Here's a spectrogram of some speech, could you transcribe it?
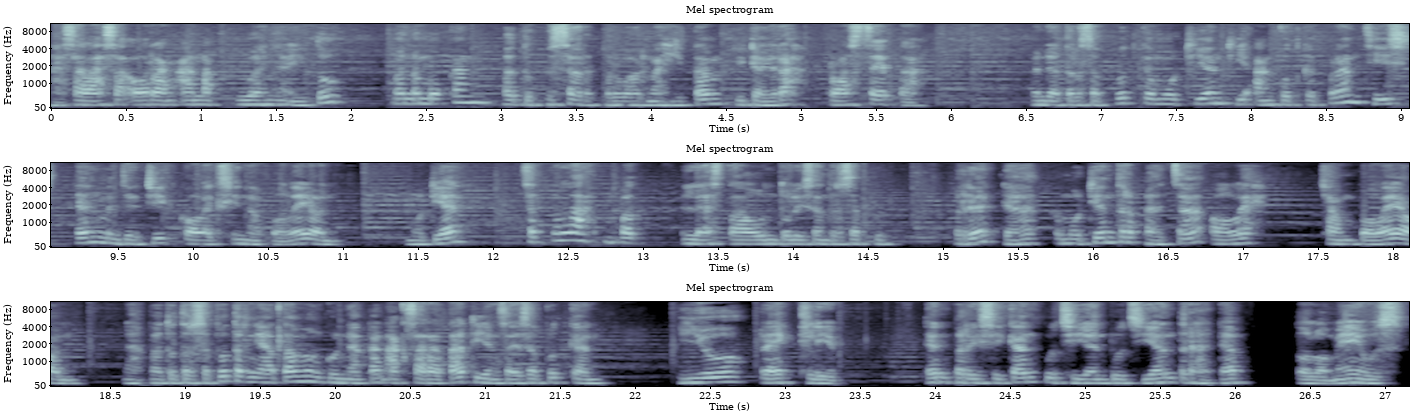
Nah, salah seorang anak buahnya itu menemukan batu besar berwarna hitam di daerah Rosetta. Benda tersebut kemudian diangkut ke Prancis dan menjadi koleksi Napoleon. Kemudian, setelah 14 tahun tulisan tersebut berada, kemudian terbaca oleh Champoleon. Nah, batu tersebut ternyata menggunakan aksara tadi yang saya sebutkan, Hieroglif, dan berisikan pujian-pujian terhadap Ptolemeus.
